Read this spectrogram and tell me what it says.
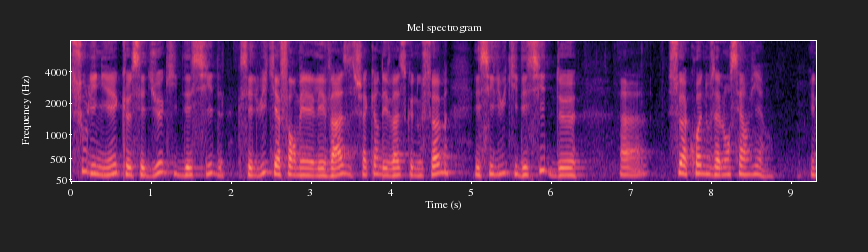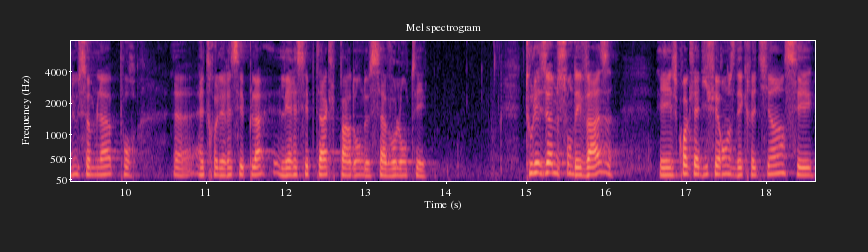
souligner que c'est Dieu qui décide, que c'est lui qui a formé les vases, chacun des vases que nous sommes, et c'est lui qui décide de euh, ce à quoi nous allons servir. Et nous sommes là pour euh, être les, réceptacles pardon, de sa volonté. Tous les hommes sont des vases, et je crois que la différence des chrétiens, c'est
